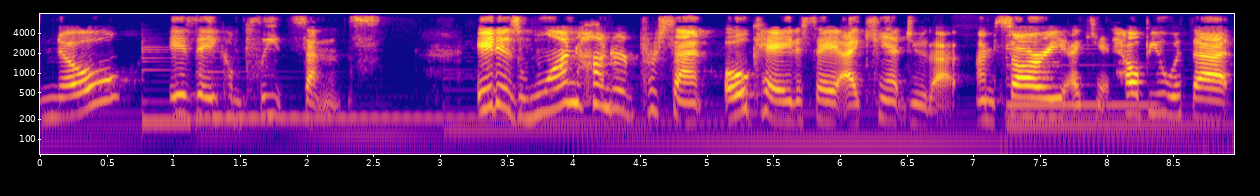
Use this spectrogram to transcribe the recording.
no is a complete sentence. It is 100% okay to say, I can't do that. I'm sorry, I can't help you with that.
